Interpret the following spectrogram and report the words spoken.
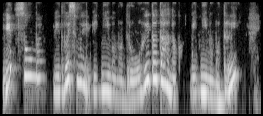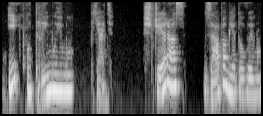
від суми від 8 віднімемо другий доданок, віднімемо 3 і отримуємо 5. Ще раз запам'ятовуємо.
